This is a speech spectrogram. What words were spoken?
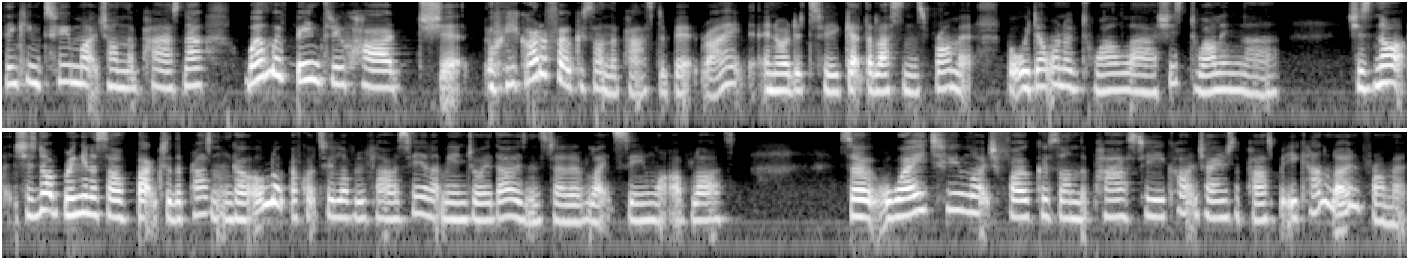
thinking too much on the past. Now, when we've been through hard shit, we got to focus on the past a bit, right? In order to get the lessons from it. But we don't want to dwell there. She's dwelling there. She's not she's not bringing herself back to the present and go, "Oh, look, I've got two lovely flowers here. Let me enjoy those instead of like seeing what I've lost." So, way too much focus on the past here. You can't change the past, but you can learn from it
